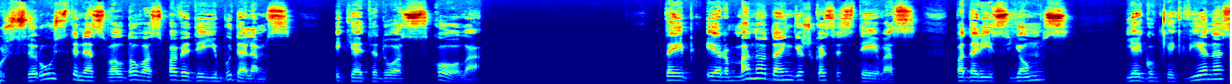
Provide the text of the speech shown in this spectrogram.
Užsirūstinės valdovas pavedė jį budeliams iki atiduos skolą. Taip ir mano dangiškasis tėvas padarys jums, jeigu kiekvienas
